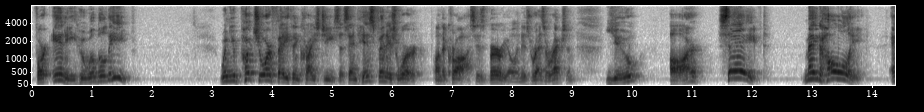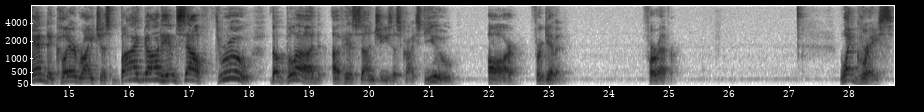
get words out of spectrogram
for any who will believe. When you put your faith in Christ Jesus and his finished work on the cross, his burial and his resurrection, you are saved made holy, and declared righteous by God Himself through the blood of His Son Jesus Christ. You are forgiven forever. What grace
